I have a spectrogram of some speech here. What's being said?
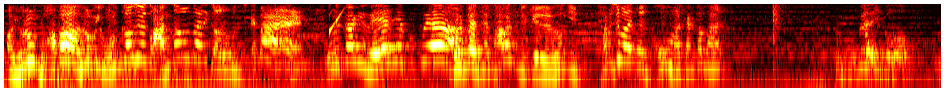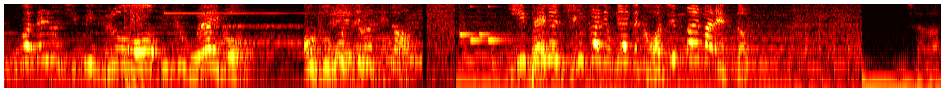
아 여러분 봐봐 여러분 이거 올가게도 안 나온다니까 여러분 제발 올까기 왜 했냐 뿌꾸야 절대 제가 사과 좀 드릴게요 형님 잠시만요 어, 잠깐만 뭐야 이거 뭔가 때리면 기분이 들어 핑크 뭐야 이거 어 네, 싫어 네. 진짜 이 팩은 지금까지 우리한테 거짓말만 했어 자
